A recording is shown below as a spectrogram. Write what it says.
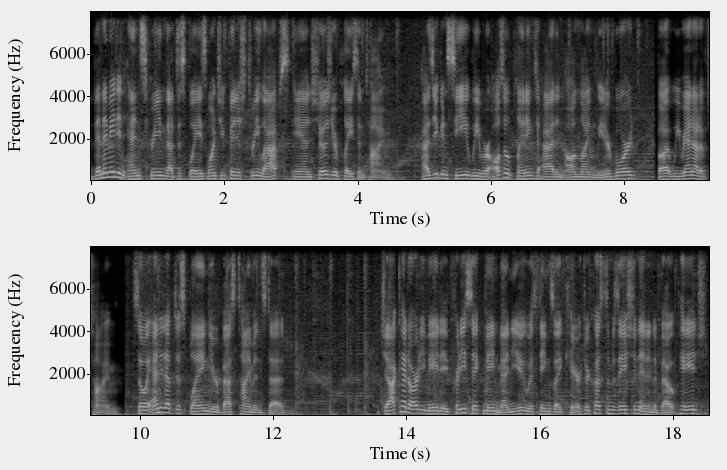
Then I made an end screen that displays once you finish 3 laps and shows your place and time. As you can see, we were also planning to add an online leaderboard, but we ran out of time. So I ended up displaying your best time instead. Jack had already made a pretty sick main menu with things like character customization and an about page,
